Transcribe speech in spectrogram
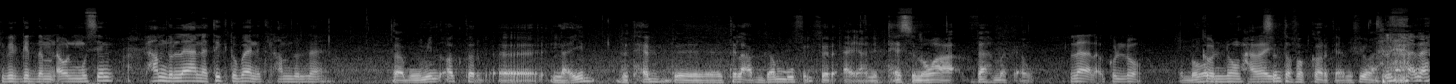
كبير جدا من أول موسم. الحمد لله يعني نتيجته بانت الحمد لله. طب ومين أكتر آه، لعيب بتحب آه، تلعب جنبه في الفرقة؟ يعني بتحس إن هو فاهمك قوي لا لا كلهم. كلهم؟ كلهم بس حبايبي أنت فكرت يعني في واحد. لا لا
